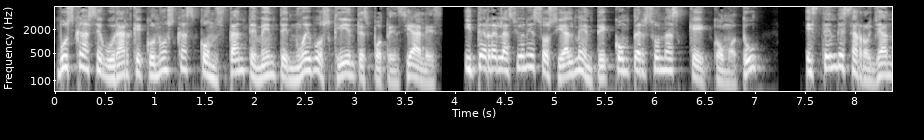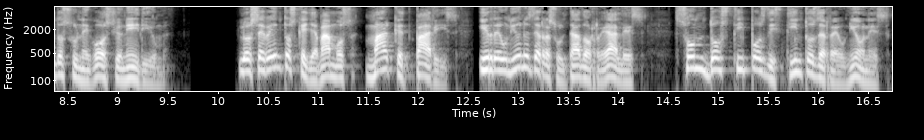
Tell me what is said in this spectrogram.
busca asegurar que conozcas constantemente nuevos clientes potenciales y te relaciones socialmente con personas que, como tú, estén desarrollando su negocio en Irium. Los eventos que llamamos Market Parties y reuniones de resultados reales son dos tipos distintos de reuniones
